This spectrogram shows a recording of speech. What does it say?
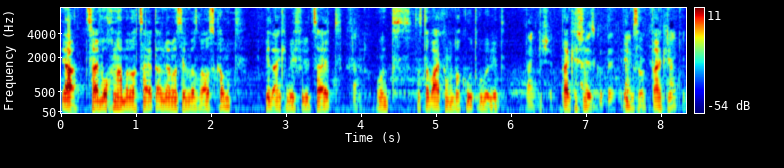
Ja, zwei Wochen haben wir noch Zeit, dann werden wir sehen, was rauskommt. Ich bedanke mich für die Zeit Danke. und dass der Wahlkampf noch gut rüber geht. Dankeschön. Dankeschön. Alles Gute. Ebenso. Danke. Danke.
